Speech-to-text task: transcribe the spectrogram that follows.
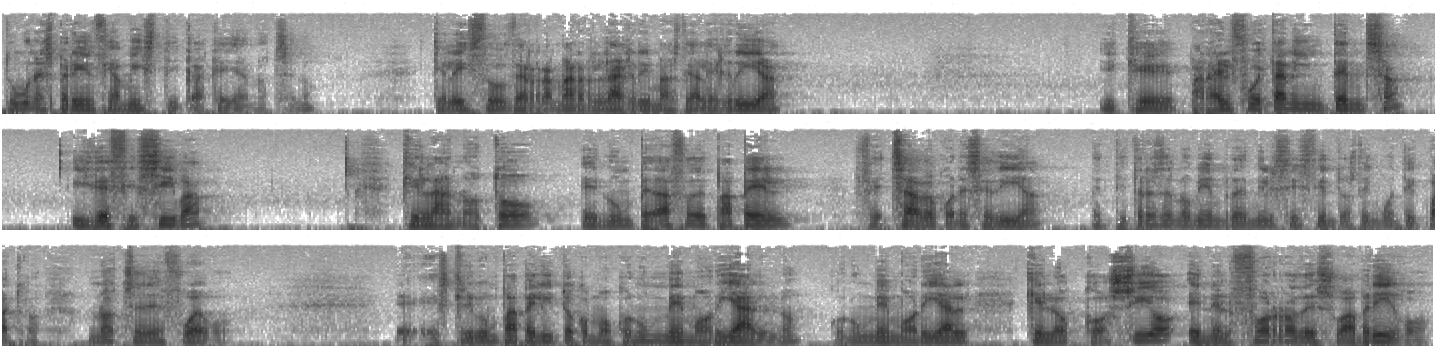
Tuvo una experiencia mística aquella noche, ¿no? Que le hizo derramar lágrimas de alegría y que para él fue tan intensa y decisiva que la anotó en un pedazo de papel fechado con ese día, 23 de noviembre de 1654, Noche de Fuego, eh, escribe un papelito como con un memorial, ¿no? Con un memorial que lo cosió en el forro de su abrigo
